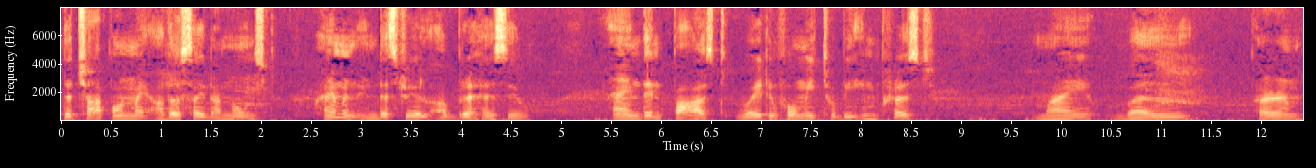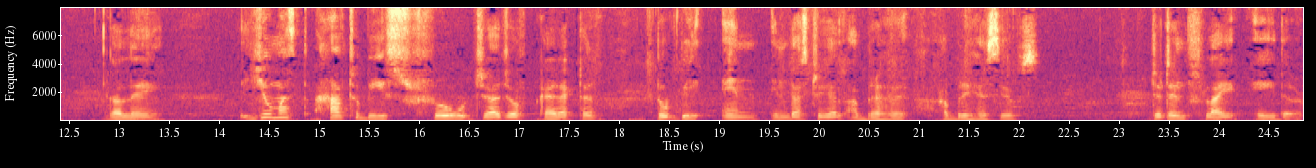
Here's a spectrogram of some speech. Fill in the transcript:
The chap on my other side announced, I am an industrial abrasive, and then passed, waiting for me to be impressed. My well earned Gully, you must have to be shrewd judge of character to be in industrial abrasives. Didn't fly either.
